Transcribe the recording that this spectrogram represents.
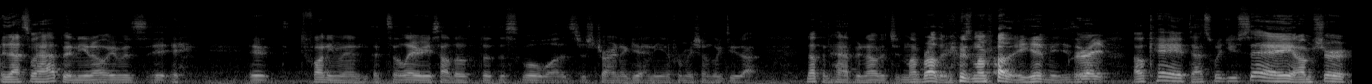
And that's what happened. You know, it was it, it, it funny, man. It's hilarious how those the, the school was just trying to get any information. I was like, dude, I, nothing happened. I was just my brother. It was my brother. He hit me. He's like, Right. okay, if that's what you say, I'm sure.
